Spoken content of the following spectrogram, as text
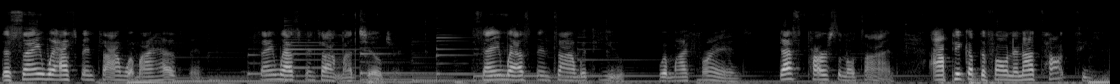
The same way I spend time with my husband, same way I spend time with my children, same way I spend time with you, with my friends. That's personal time. I pick up the phone and I talk to you.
